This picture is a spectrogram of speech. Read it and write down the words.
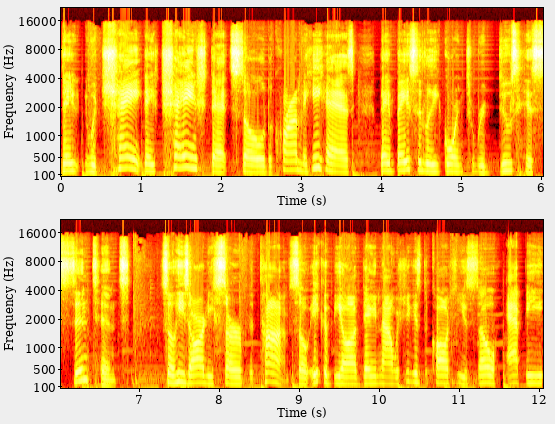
they would change. They changed that so the crime that he has, they basically going to reduce his sentence. So he's already served the time. So it could be all day now. When she gets the call, she is so happy.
